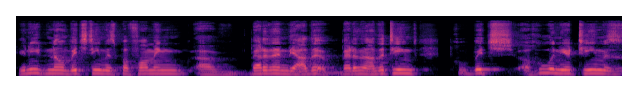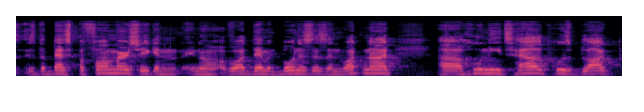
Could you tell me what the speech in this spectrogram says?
You need to know which team is performing uh, better than the other better than other teams. Which who in your team is, is the best performer so you can you know award them with bonuses and whatnot. Uh, who needs help who's blocked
